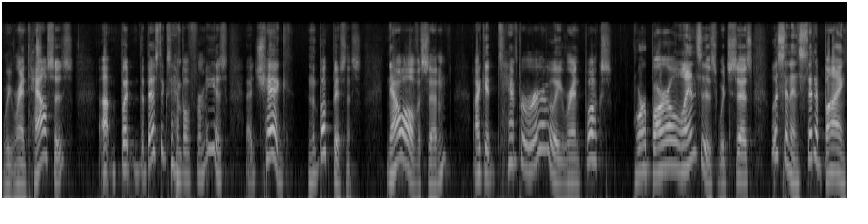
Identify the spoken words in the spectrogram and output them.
We rent houses, uh, but the best example for me is uh, Chegg in the book business. Now all of a sudden, I could temporarily rent books or BorrowLenses, which says, listen, instead of buying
